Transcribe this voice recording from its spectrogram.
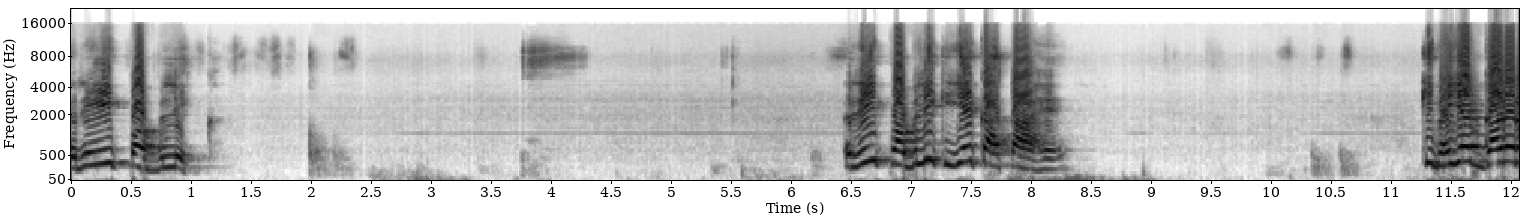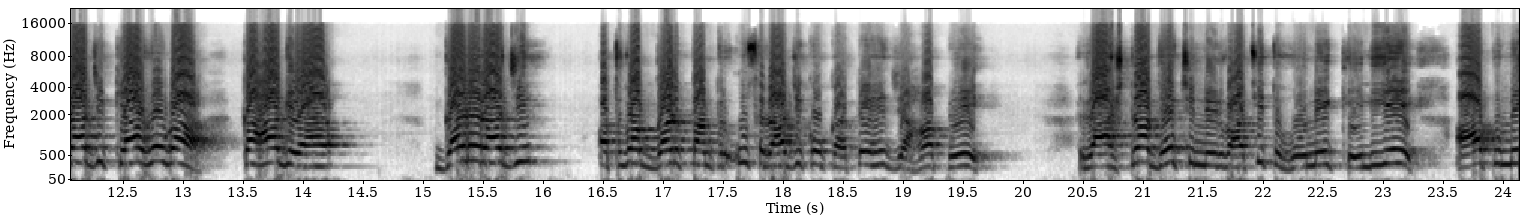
रिपब्लिक। रिपब्लिक ये कहता है कि भैया गणराज्य क्या होगा? कहा गया, गणराज्य अथवा गणतंत्र उस राज्य को कहते हैं जहाँ पे राष्ट्राध्यक्ष निर्वाचित होने के लिए आप में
